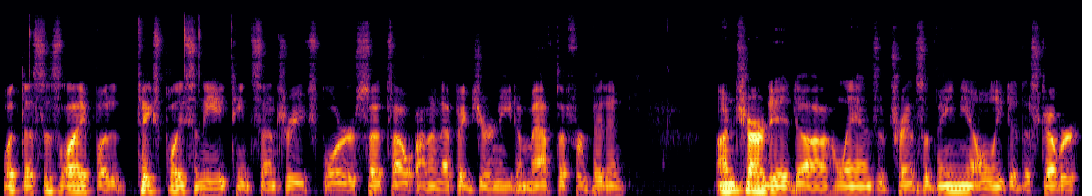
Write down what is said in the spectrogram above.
what this is like, but it takes place in the 18th century. Explorer sets out on an epic journey to map the forbidden, uncharted uh, lands of Transylvania, only to discover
